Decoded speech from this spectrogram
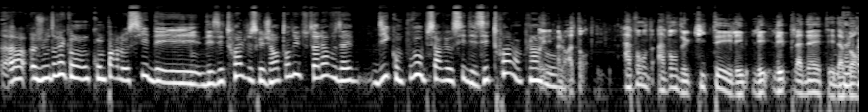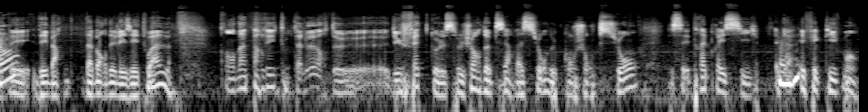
alors, je voudrais qu'on parle aussi des, des, étoiles, parce que j'ai entendu tout à l'heure, vous avez dit qu'on pouvait observer aussi des étoiles en plein oui, Alors attends, avant, avant de quitter les, les, les planètes et d'aborder d'aborder les étoiles, on a parlé tout à l'heure du fait que ce genre d'observation de conjonction, c'est très précis. Eh bien, mhm. effectivement,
